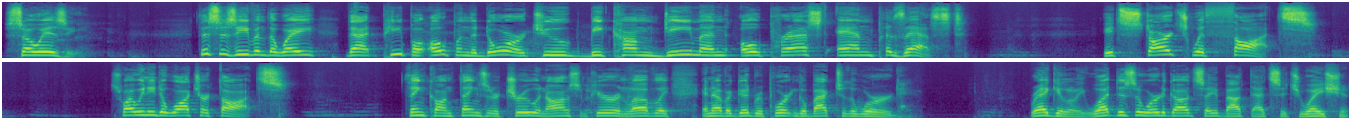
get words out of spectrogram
so is he. This is even the way that people open the door to become demon oppressed and possessed. It starts with thoughts. That's why we need to watch our thoughts. Think on things that are true and honest and pure and lovely and have a good report and go back to the Word regularly. What does the Word of God say about that situation?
